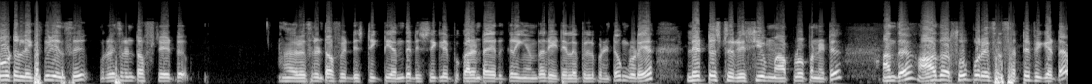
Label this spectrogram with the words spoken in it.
total experience resident of state resident of district எந்த டிஸ்ட்ரிக்ட்ல இப்போ கரண்ட்டாக இருக்கிறீங்கன்ற டீட்டெயிலை ஃபில் பண்ணிவிட்டு உங்களுடைய லேட்டஸ்ட் ரெசியூம் அப்லோட் பண்ணிவிட்டு அந்த ஆதார் சூப்பர்வைசர் சர்டிஃபிகேட்டை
